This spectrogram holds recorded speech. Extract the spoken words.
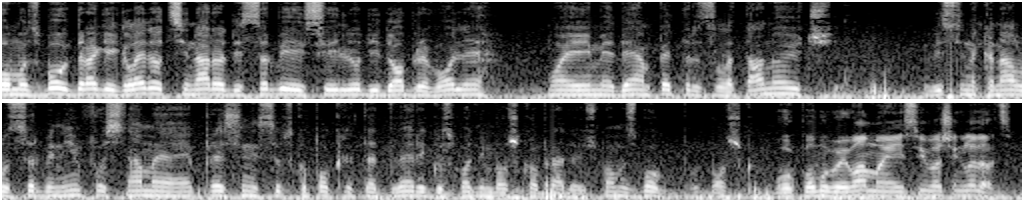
Pomoć Bog, dragi gledoci, narodi Srbije i svi ljudi dobre volje. Moje ime je Dejan Petar Zlatanović. Vi ste na kanalu Srbin Info. S nama je predsjednik Srpskog pokreta Dveri, gospodin Boško Obradović. Pomoć Bog, Boško. Bog pomogao i vama i svim vašim gledalcima.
